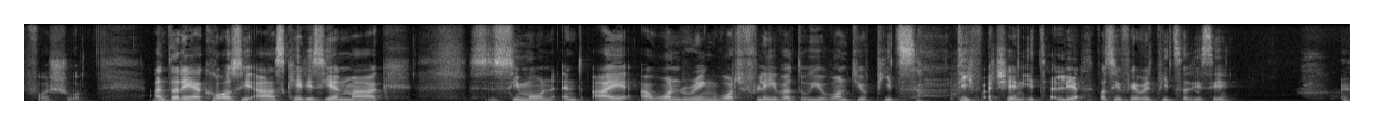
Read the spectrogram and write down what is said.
for sure. Mm-hmm. Andrea Corsi asks, KDC and Mark, Simone and I are wondering what flavor do you want your pizza? DeFi Chain Italia. What's your favorite pizza, DC?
